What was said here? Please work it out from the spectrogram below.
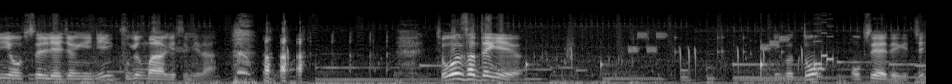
돈이 없을 예정이니 구경만 하겠습니다. 좋은 선택이에요. 이것도 없애야 되겠지?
